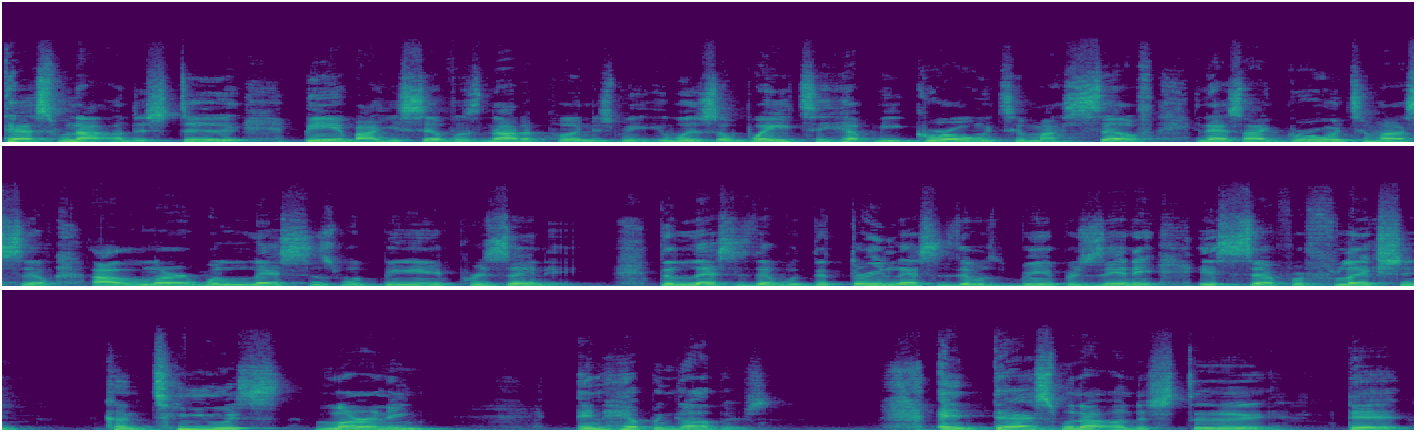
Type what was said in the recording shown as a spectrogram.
That's when I understood being by yourself was not a punishment. It was a way to help me grow into myself. And as I grew into myself, I learned what lessons were being presented. The lessons that were the three lessons that was being presented is self-reflection, continuous learning, and helping others. And that's when I understood that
